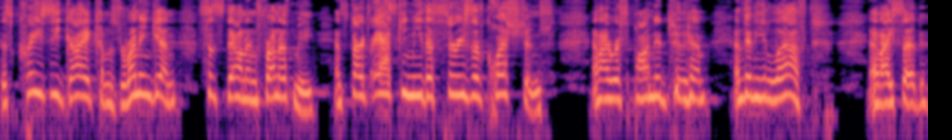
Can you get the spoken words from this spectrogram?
this crazy guy comes running in, sits down in front of me, and starts asking me this series of questions. And I responded to him, and then he left. And I said,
